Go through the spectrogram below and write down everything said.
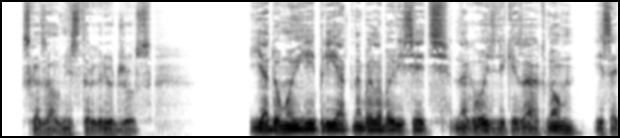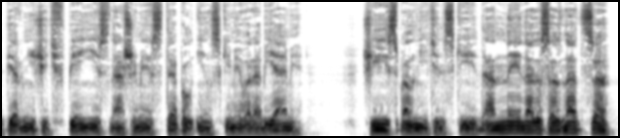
— сказал мистер Грюджус. «Я думаю, ей приятно было бы висеть на гвоздике за окном и соперничать в пении с нашими степл-инскими воробьями, чьи исполнительские данные, надо сознаться, —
